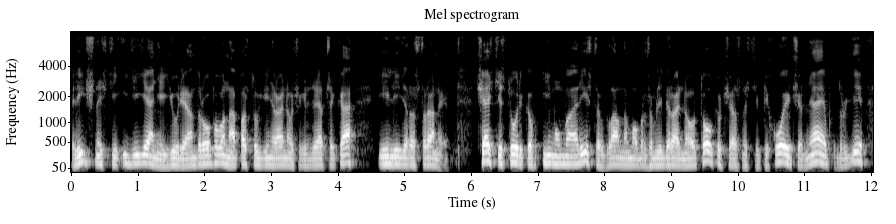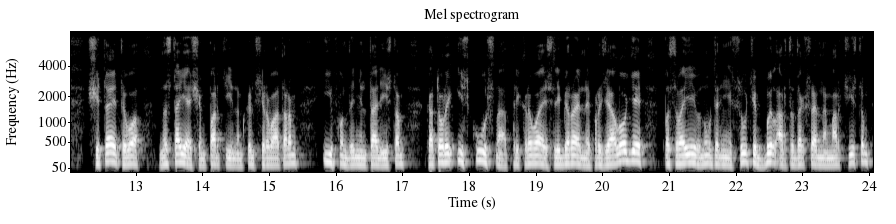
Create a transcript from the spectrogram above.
личности и деяния Юрия Андропова на посту генерального секретаря ЦК и лидера страны. Часть историков и мемуаристов, главным образом либерального толка, в частности Пихой, Черняев и другие, считают его настоящим партийным консерватором и фундаменталистом, который, искусно прикрываясь либеральной фразеологией, по своей внутренней сути был ортодоксальным марксистом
